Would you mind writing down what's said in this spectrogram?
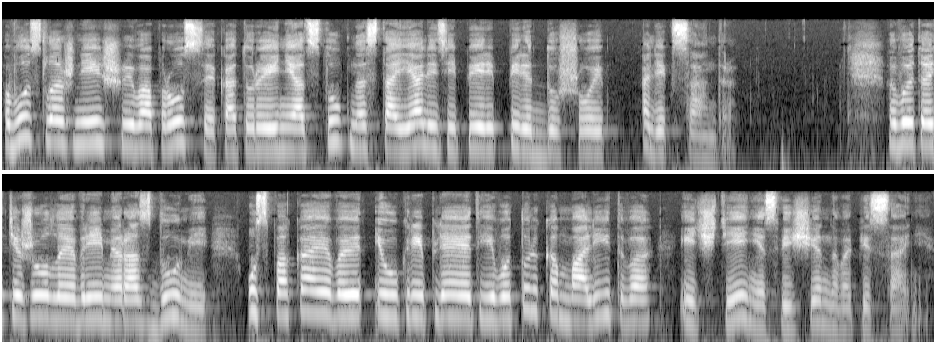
Вот сложнейшие вопросы, которые неотступно стояли теперь перед душой Александра. В это тяжелое время раздумий успокаивает и укрепляет его только молитва и чтение Священного Писания.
